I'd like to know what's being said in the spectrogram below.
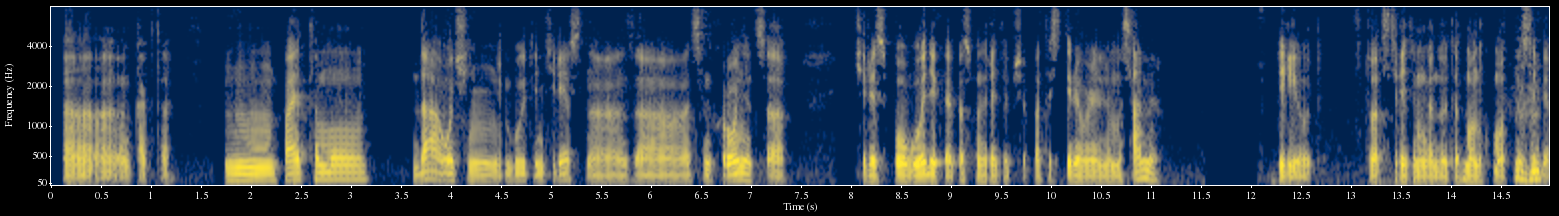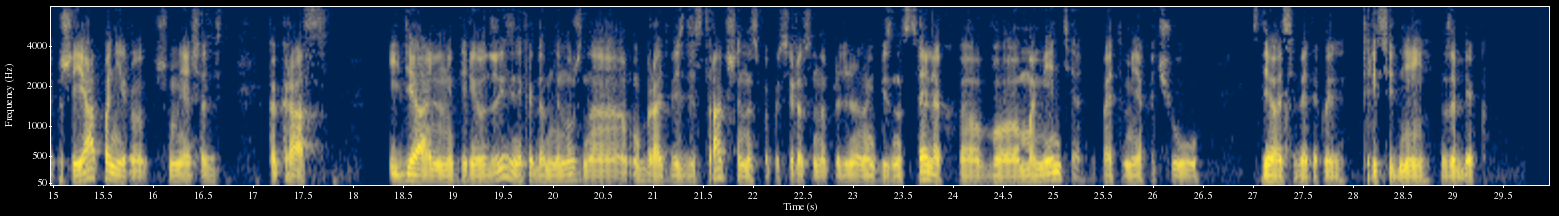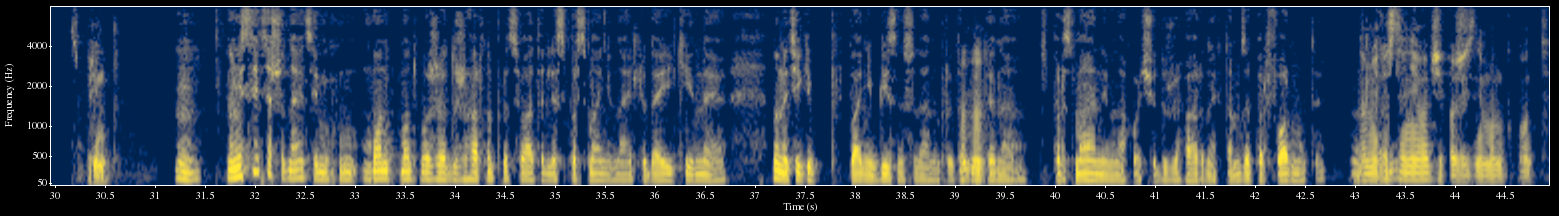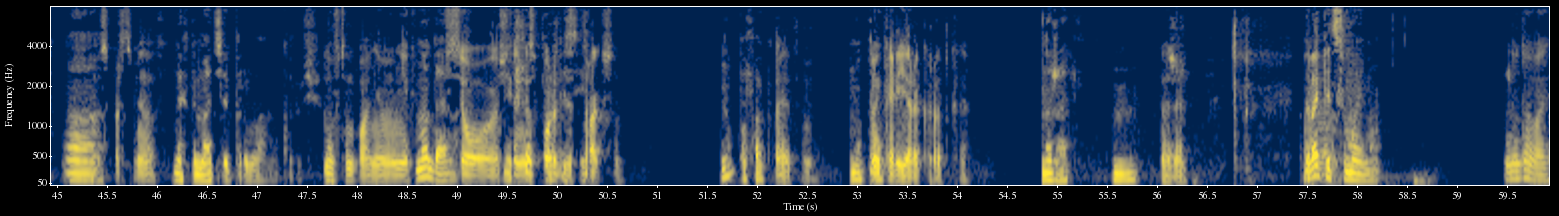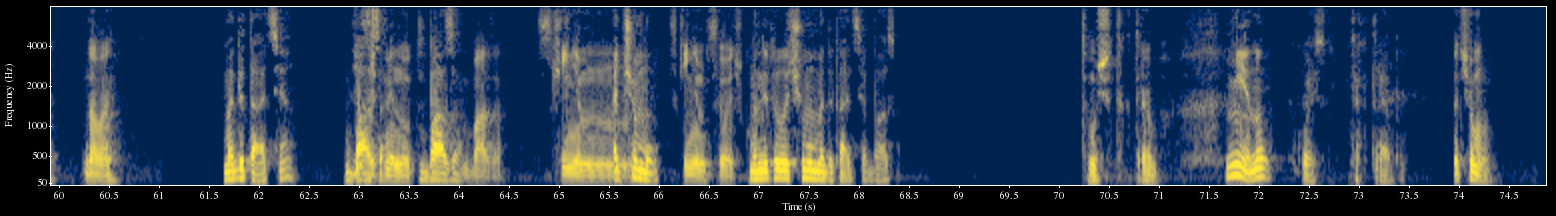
а, как-то. Поэтому, да, очень будет интересно засинхрониться через полгодика и посмотреть вообще, потестировали ли мы сами в период в 23 году этот monk mode на Мгм. себе. Потому что я планирую, потому что у меня сейчас как раз идеальный период жизни, когда мне нужно убрать весь дистракшн и сфокусироваться на определенных бизнес-целях э, в моменте. Поэтому я хочу сделать себе такой 30 дней забег, спринт. Мгм. Ну, мені здається, що навіть цей монк-мод може дуже гарно працювати для спортсменів, навіть людей, які не ну не тільки в плані бізнесу, да, наприклад, Мгм. людина спортсмен, і вона хоче дуже гарно їх там заперформати. А мне кажется, они вообще по жизни monk mode а, у спортсменов. в них немає цієї проблеми, коротше. Ну, в том плане, у них Ну да. все, что не спорт, distraction. Ну, по факту, Поэтому. Ну, Ну и карьера короткая, на жаль. М. на жаль. Давай А, підсумуємо. Ну, давай, давай. Медитація. 10 минут. База. База. Скинем... А чому? Скинем ссылочку. Ми не пили, чому медитація база? Тому що так треба. Ні, ну, Кость, так треба. А чому?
